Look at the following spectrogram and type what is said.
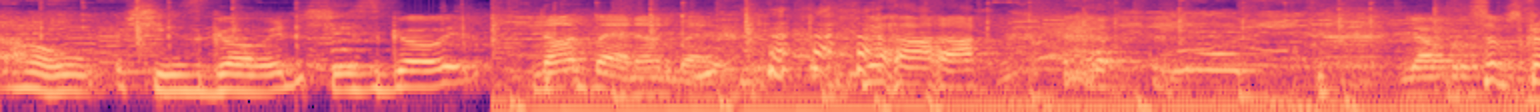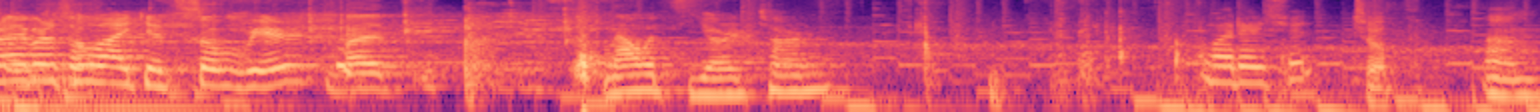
Oh, she's going. She's going. Not bad, not bad. Subscribers will like it. So weird, but. Now it's your turn. what do you shoot? Truth. Um,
